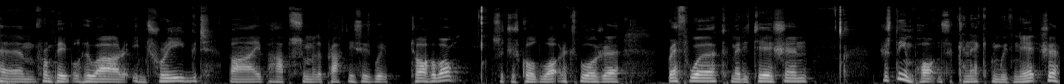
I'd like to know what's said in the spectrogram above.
um, from people who are intrigued by perhaps some of the practices we talk about such as cold water exposure breath work meditation just the importance of connecting with nature.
